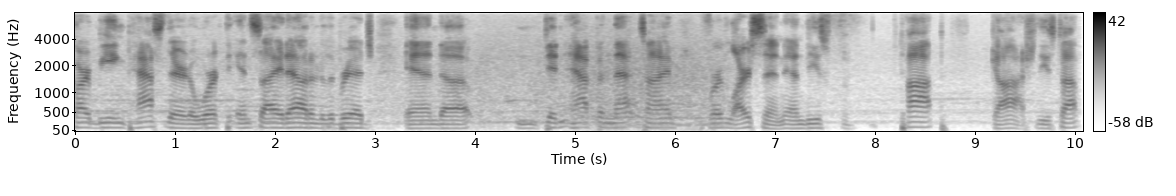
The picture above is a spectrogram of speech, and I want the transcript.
car being passed there to work the inside out under the bridge, and uh, didn't happen that time for Larson. And these top, gosh, these top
